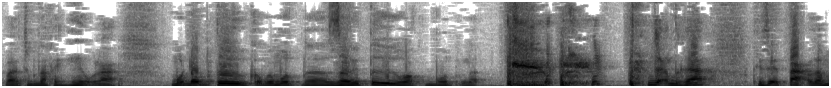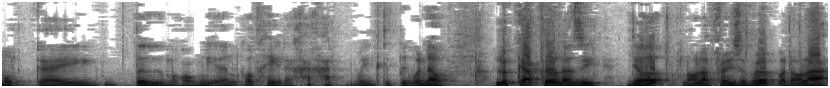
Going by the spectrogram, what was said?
và chúng ta phải hiểu là một động từ cộng với một uh, giới từ hoặc một uh, dạng từ khác thì sẽ tạo ra một cái từ mà có nghĩa có thể là khác hẳn với cái từ ban đầu. Look after là gì? Nhớ nó là phrasal verb và đó là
